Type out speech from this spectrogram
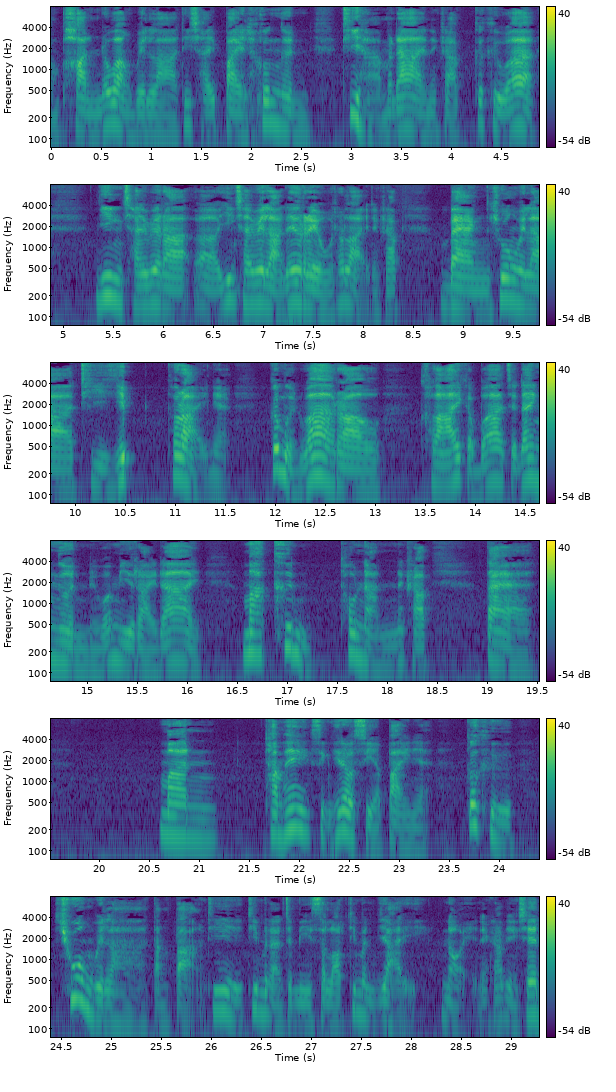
ัมพันธ์ระหว่างเวลาที่ใช้ไปแล้วก็เงินที่หามาได้นะครับ ก็คือว่ายิ่งใช้เวลายิ่งใช้เวลาได้เร็วเท่าไหร่นะครับ แบ่งช่วงเวลาทียิบเท่าไหร่เนี่ยก็เหมือนว่าเราคล้ายกับว่าจะได้เงินหรือว่ามีรายได้มากขึ้นเท่านั้นนะครับ แต่มัน ทำให้สิ่งที่เราเสียไปเนี่ยก็คือช่วงเวลาต่างๆ ที่ที่มันอาจจะมีสล็อตที่มันใหญ่หน่อยนะครับ อย่างเช่น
